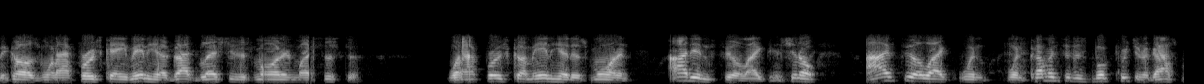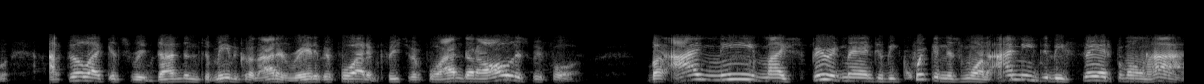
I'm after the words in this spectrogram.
because when I first came in here, God bless you this morning, my sister. When I first come in here this morning, I didn't feel like this. You know, I feel like when when coming to this book, preaching the gospel, I feel like it's redundant to me because I didn't read it before, I didn't preach it before, I hadn't done all this before. But I need my spirit man to be quickened this morning. I need to be fed from on high.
